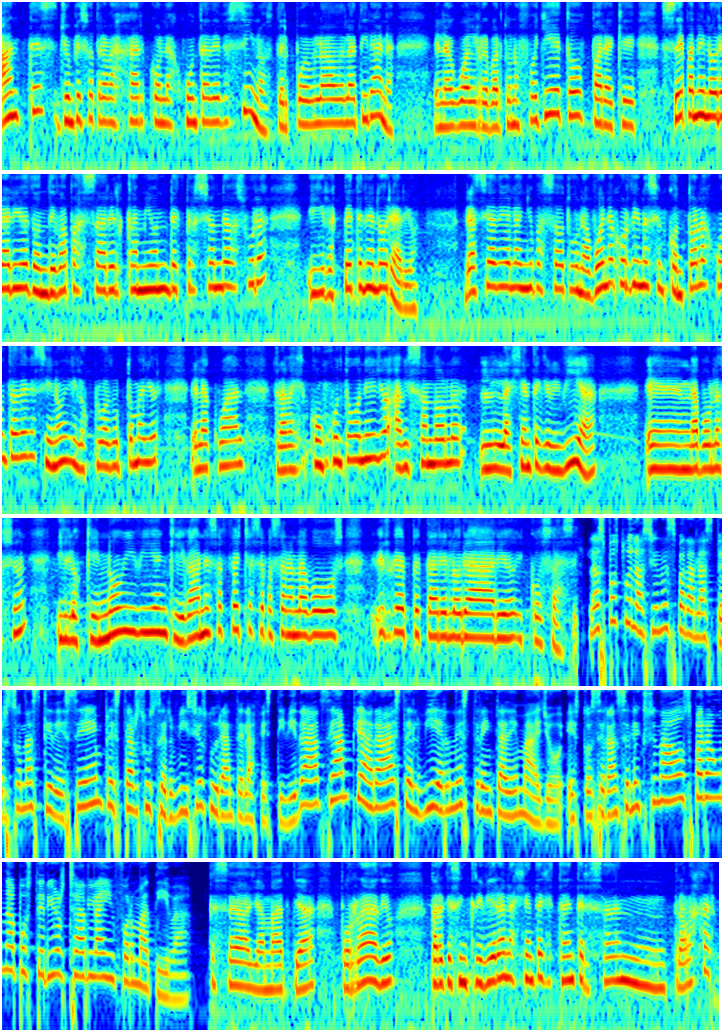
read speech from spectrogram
Antes yo empiezo a trabajar con la Junta de Vecinos del Pueblado de La Tirana, en la cual reparto unos folletos para que sepan el horario donde va a pasar el camión de extracción de basura y respeten el horario. Gracias a Dios el año pasado tuve una buena coordinación con todas las juntas de vecinos y los clubes adultos mayores, en la cual trabajé en conjunto con ellos, avisándole a la gente que vivía en la población y los que no vivían, que llegaban a esa fecha, se pasaran la voz y respetar el horario y cosas así. Las postulaciones para las personas que deseen prestar sus servicios durante la festividad se ampliará hasta el viernes 30 de mayo. Estos serán seleccionados para una posterior charla informativa. Que se va a llamar ya por radio para que se inscribiera la gente que está interesada en trabajar.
